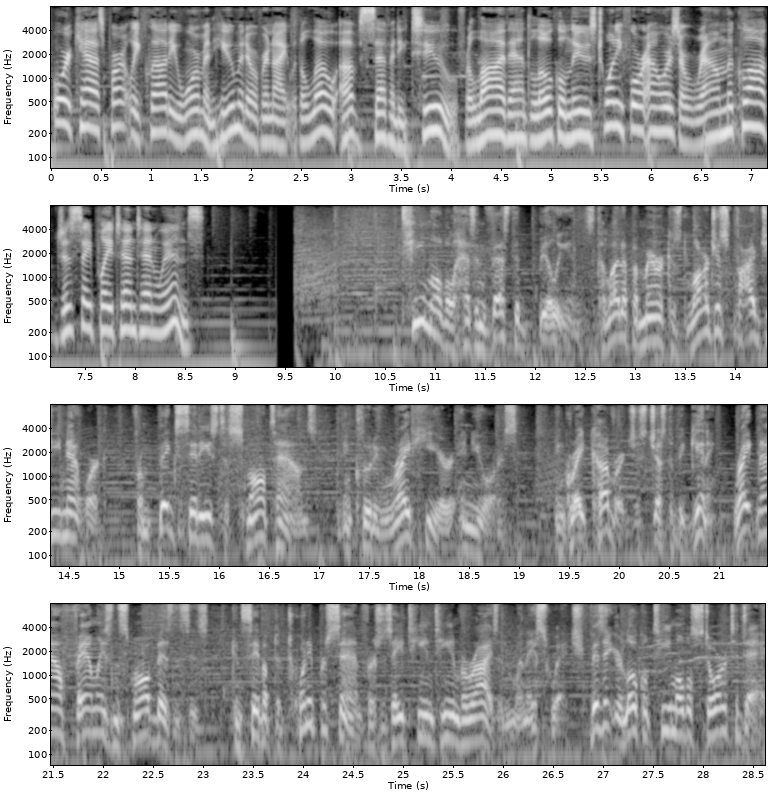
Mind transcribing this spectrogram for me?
Forecast partly cloudy, warm, and humid overnight with a low of 72. For live and local news 24 hours around the clock, just say play 1010 wins. T Mobile has invested billions to light up America's largest 5G network from big cities to small towns, including right here in yours. And great coverage is just the beginning. Right now, families and small businesses can save up to 20% versus AT&T and Verizon when they switch. Visit your local T-Mobile store today.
